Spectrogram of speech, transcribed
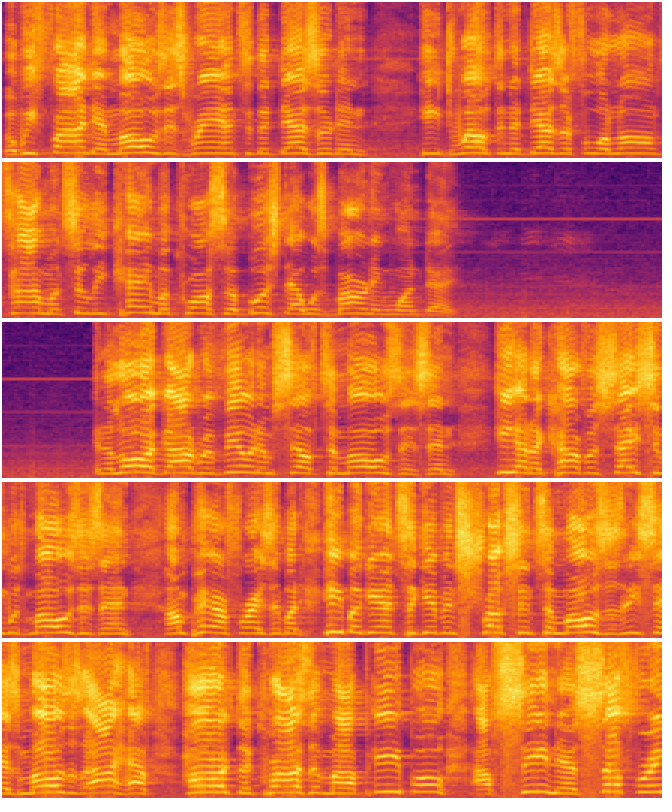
But we find that Moses ran to the desert and he dwelt in the desert for a long time until he came across a bush that was burning one day. And the Lord God revealed himself to Moses, and he had a conversation with Moses. And I'm paraphrasing, but he began to give instruction to Moses. And he says, Moses, I have heard the cries of my people, I've seen their suffering,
